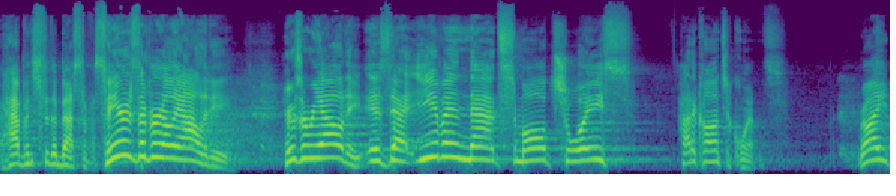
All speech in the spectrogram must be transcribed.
It happens to the best of us. Here's the reality. Here's the reality is that even that small choice had a consequence, right?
